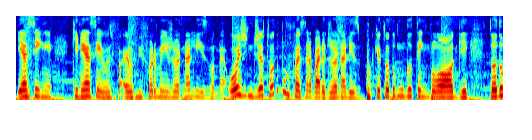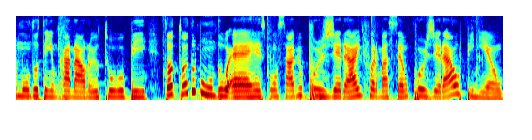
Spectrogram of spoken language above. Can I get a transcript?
E assim, que nem assim, eu, eu me formei em jornalismo. Né? Hoje em dia todo mundo faz trabalho de jornalismo, porque todo mundo tem blog, todo mundo tem um canal no YouTube, to, todo mundo é responsável por gerar informação, por gerar opinião.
